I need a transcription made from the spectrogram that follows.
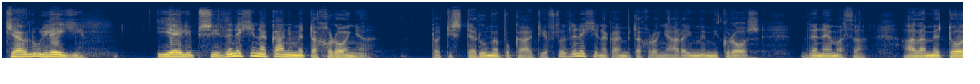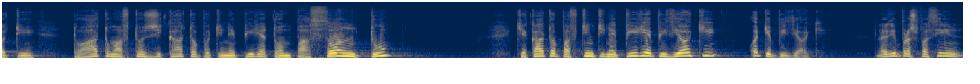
Και αλλού λέγει η έλλειψη δεν έχει να κάνει με τα χρόνια. Το ότι στερούμε από κάτι αυτό δεν έχει να κάνει με τα χρόνια. Άρα είμαι μικρός, δεν έμαθα. Αλλά με το ότι το άτομο αυτό ζει κάτω από την επίρρεια των παθών του και κάτω από αυτήν την επίρρεια επιδιώκει ό,τι επιδιώκει. Δηλαδή προσπαθεί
